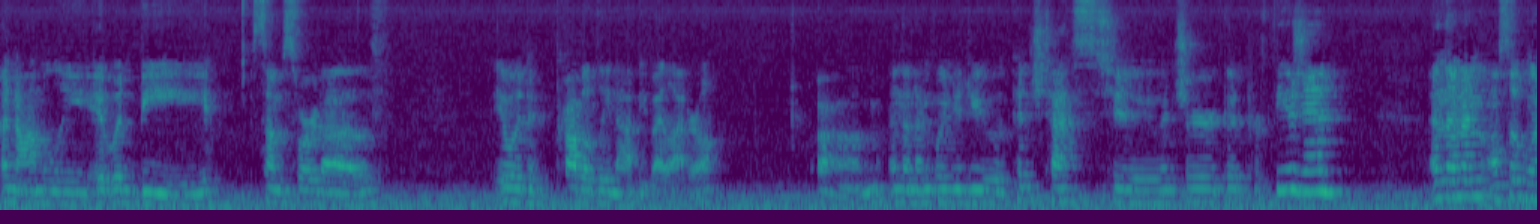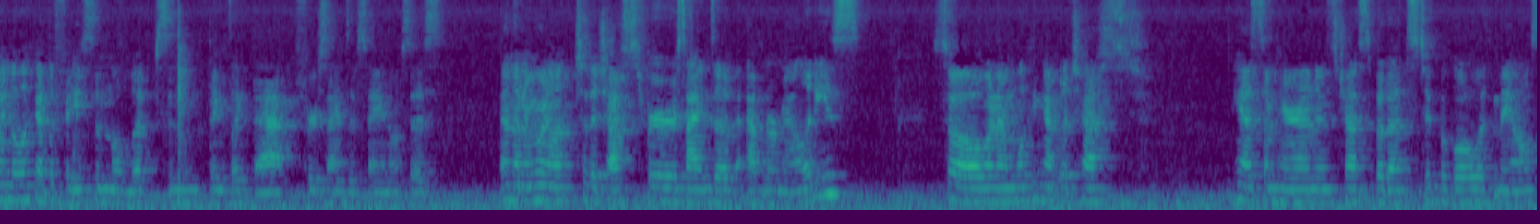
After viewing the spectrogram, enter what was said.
anomaly, it would be some sort of it would probably not be bilateral. Um, and then I'm going to do a pinch test to ensure good perfusion. And then I'm also going to look at the face and the lips and things like that for signs of cyanosis. And then I'm going to look to the chest for signs of abnormalities. So when I'm looking at the chest, he has some hair on his chest, but that's typical with males.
